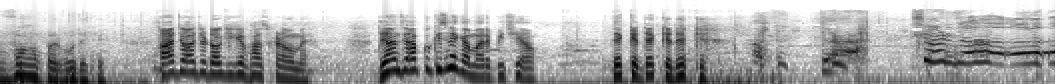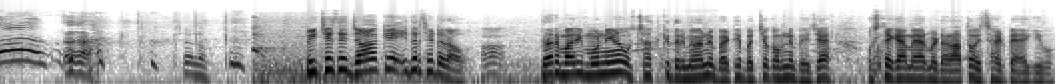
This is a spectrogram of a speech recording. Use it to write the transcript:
वहाँ पर वो देखे। आ जाओ आ डॉगी के पास खड़ा हूँ मैं। ध्यान से आपको किसने कहा हमारे पीछे आओ? देख के देख के देख के। छोड़ दो। चलो। पीछे से जाके इधर से डराओ। हाँ। यार हमारी मोनी ना उस छत के दरमियान में बैठी है बच्चे को हमने भेजा है। उसने कहा मैं यार मैं डराता हूँ इस साइड पे आएगी वो।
